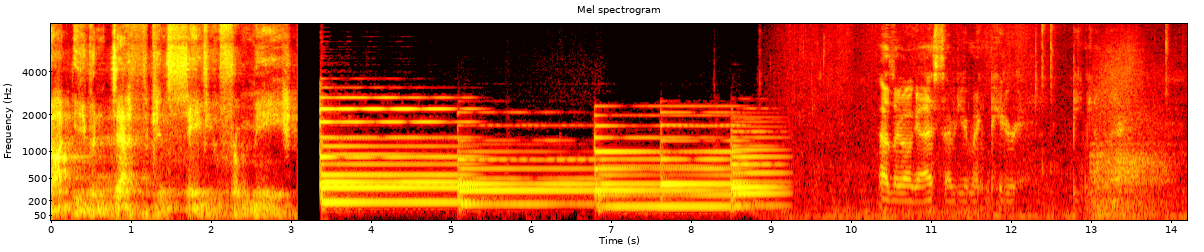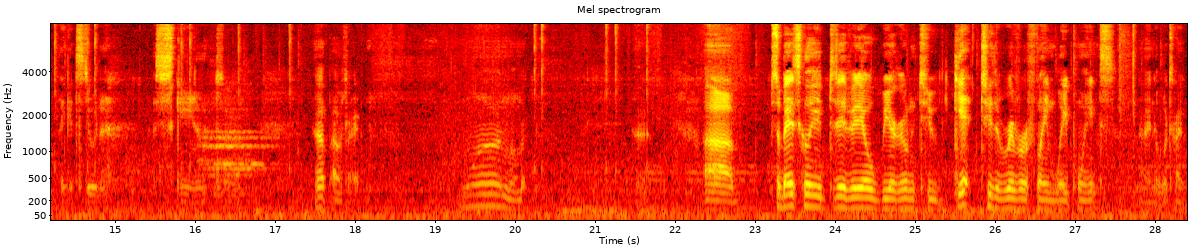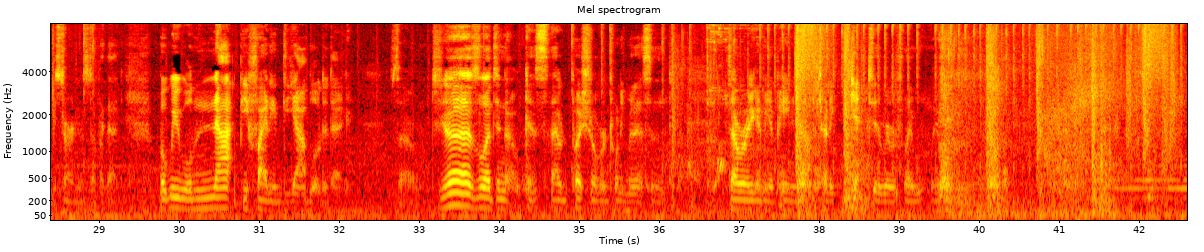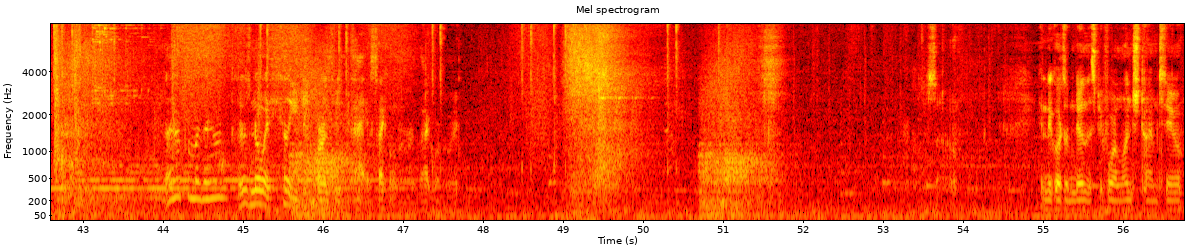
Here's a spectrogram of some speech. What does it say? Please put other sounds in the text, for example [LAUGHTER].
Not even death can save you from me. How's it going, guys? Sorry to hear my computer me over there. I think it's doing a, a scan. So. Yep, I was right. One moment. Uh, so basically, today's video, we are going to get to the River Flame waypoint. I know what time we start and stuff like that. But we will not be fighting Diablo today. So, just let you know, because that would push it over 20 minutes, and it's already going to be a pain to try to get to the River Flame? There's no way hell you can burn through that cycle that quickly. So, and of course I'm doing this before lunchtime too.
